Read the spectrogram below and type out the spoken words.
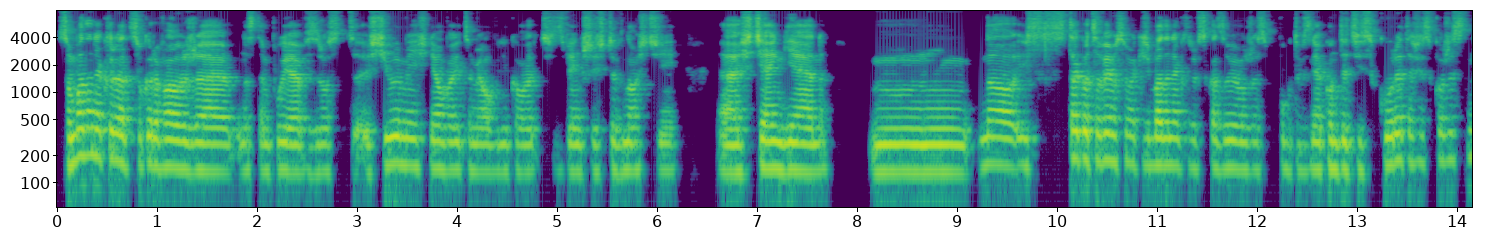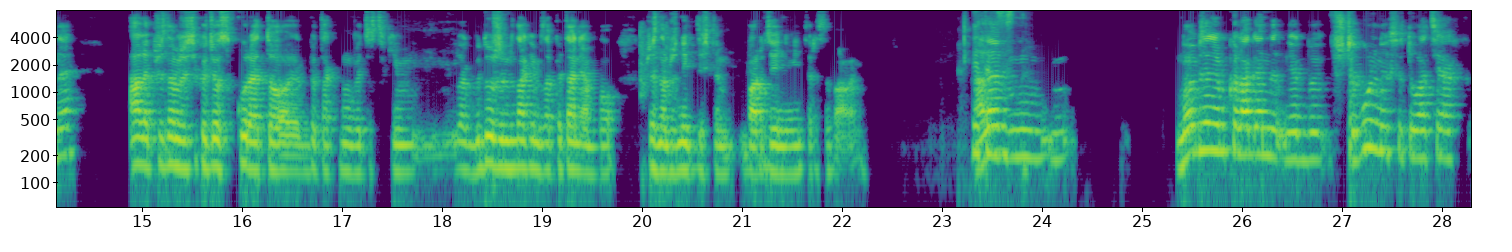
są badania, które sugerowały, że następuje wzrost siły mięśniowej, co miało wynikować z większej sztywności e, ścięgien. Mm, no i z tego co wiem, są jakieś badania, które wskazują, że z punktu widzenia kondycji skóry też jest korzystny, ale przyznam, że jeśli chodzi o skórę, to jakby tak mówię, to z takim jakby dużym znakiem zapytania, bo przyznam, że nigdy się tym bardziej nie interesowałem. Ja ale tak moim zdaniem kolagen jakby w szczególnych sytuacjach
